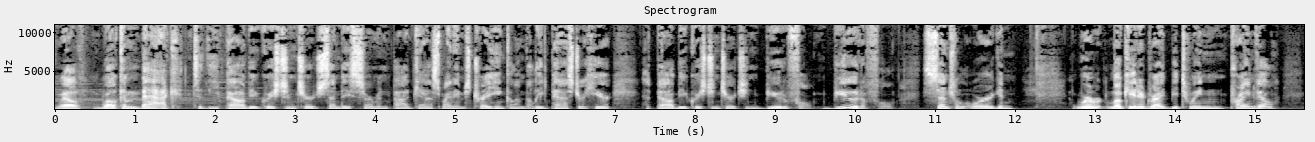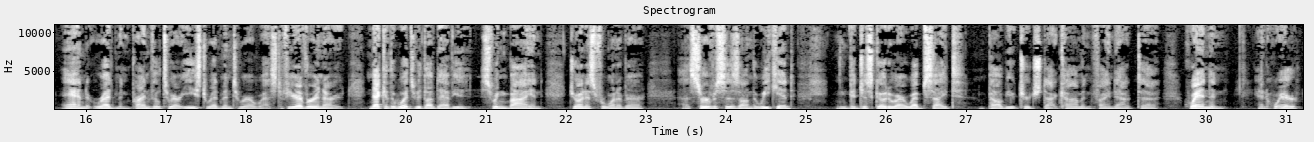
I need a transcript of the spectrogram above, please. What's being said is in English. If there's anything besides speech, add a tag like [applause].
Well, welcome back to the Powell Butte Christian Church Sunday Sermon Podcast. My name is Trey Hinkle. I'm the lead pastor here at Powell Butte Christian Church in beautiful, beautiful Central Oregon. We're located right between Prineville and Redmond. Prineville to our east, Redmond to our west. If you're ever in our neck of the woods, we'd love to have you swing by and join us for one of our uh, services on the weekend. You could just go to our website, powellbuttechurch.com, and find out uh, when and, and where.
